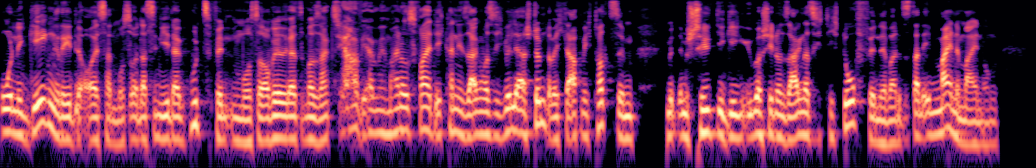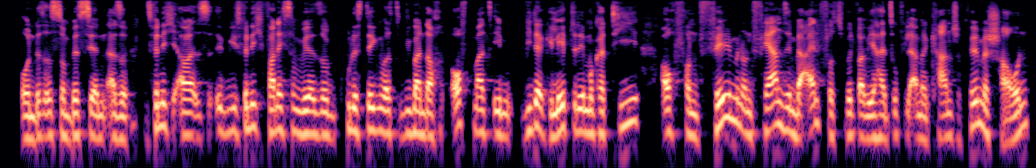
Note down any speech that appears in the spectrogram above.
ohne Gegenrede äußern muss oder dass ihn jeder gut finden muss. Auch wenn jetzt immer sagt, ja, wir haben hier Meinungsfreiheit, ich kann dir sagen, was ich will, ja, stimmt, aber ich darf mich trotzdem mit einem Schild dir gegenüberstehen und sagen, dass ich dich doof finde, weil das ist dann eben meine Meinung. Und das ist so ein bisschen, also das finde ich, aber das irgendwie finde ich, fand ich so wieder so ein cooles Ding, was, wie man doch oftmals eben wieder gelebte Demokratie auch von Filmen und Fernsehen beeinflusst wird, weil wir halt so viele amerikanische Filme schauen,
